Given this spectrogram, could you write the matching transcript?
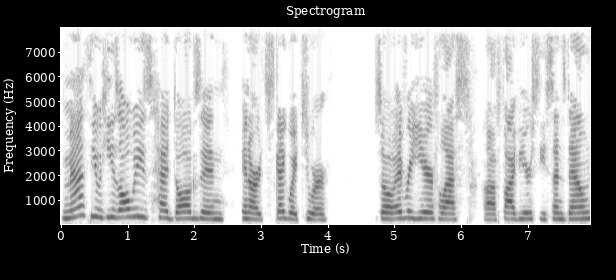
Matthew, he's always had dogs in, in our Skagway tour. So every year for the last, uh, five years, he sends down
